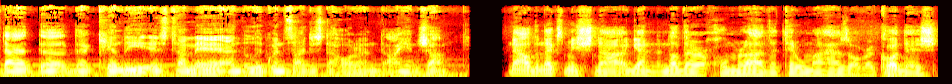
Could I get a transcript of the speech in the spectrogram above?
that the, the keli is tameh and the liquid inside is tahor and ayin sham. Now, the next Mishnah, again, another Humrah that Teruma has over Kodesh,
